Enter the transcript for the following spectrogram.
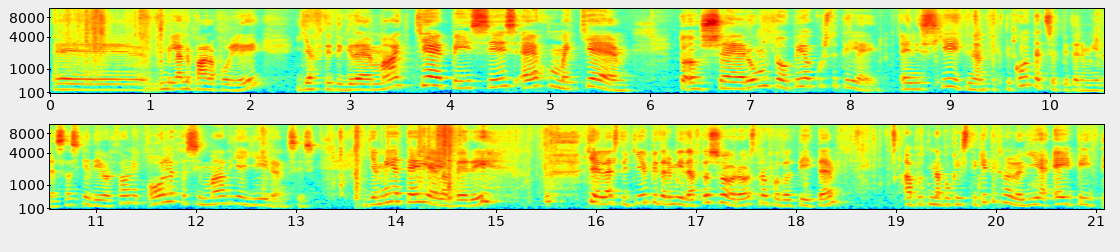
Ε, μιλάνε πάρα πολύ για αυτή την κρέμα και επίσης έχουμε και το serum το οποίο ακούστε τι λέει. Ενισχύει την ανθεκτικότητα της επιδερμίδας σας και διορθώνει όλα τα σημάδια γύρανσης. Για μια τέλεια λαμπερή και ελαστική επιδερμίδα. Αυτός ο ορός τροφοδοτείται από την αποκλειστική τεχνολογία APT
